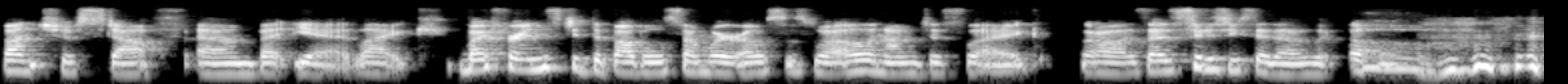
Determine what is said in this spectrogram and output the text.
bunch of stuff. Um, but yeah, like my friends did the bubble somewhere else as well, and I'm just like, oh, as soon as you said that, I was like, oh,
